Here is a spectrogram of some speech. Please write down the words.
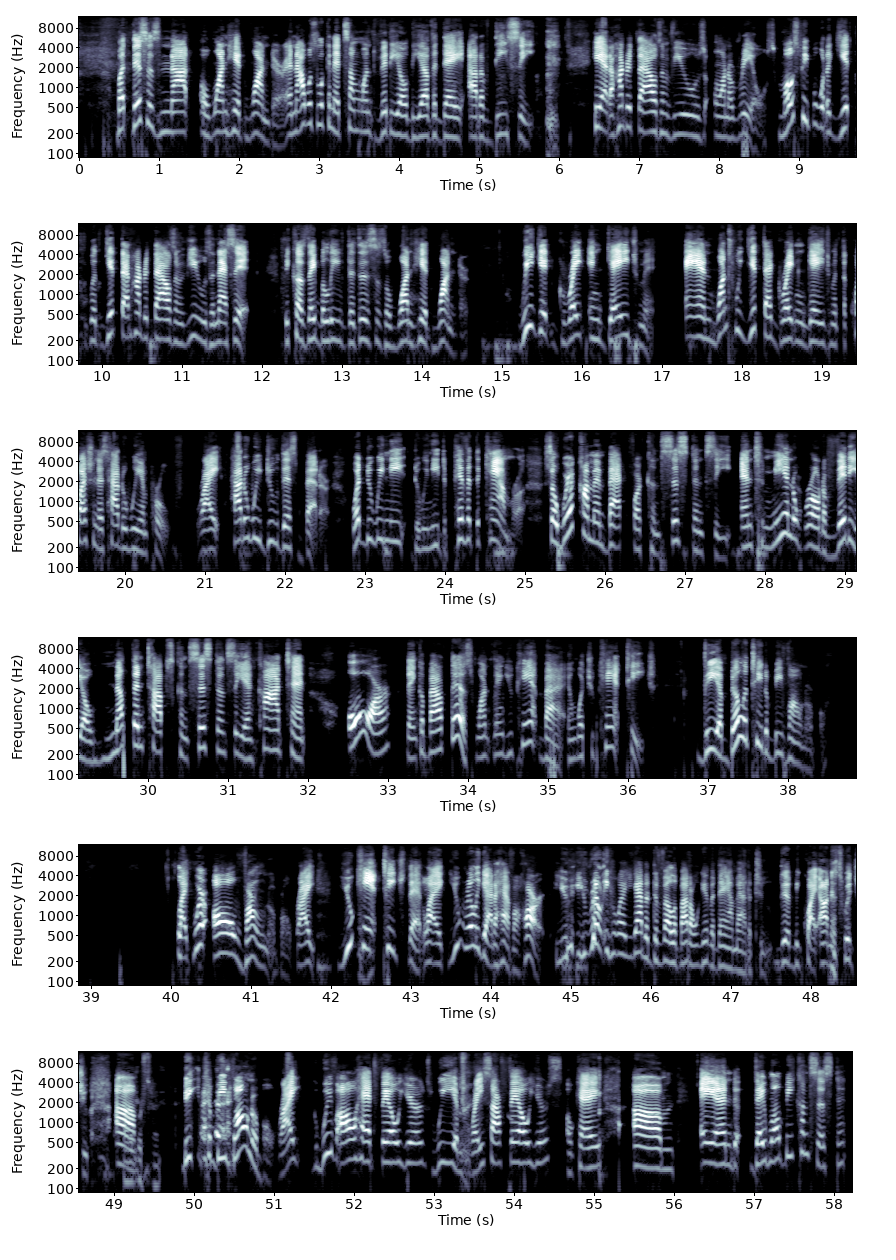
but this is not a one-hit wonder. And I was looking at someone's video the other day out of DC he had 100,000 views on a reels. Most people would get would get that 100,000 views and that's it because they believe that this is a one-hit wonder. We get great engagement. And once we get that great engagement, the question is how do we improve? Right? How do we do this better? What do we need? Do we need to pivot the mm-hmm. camera? So we're coming back for consistency. And to me, in the world of video, nothing tops consistency and content. Or think about this one thing you can't buy and what you can't teach the ability to be vulnerable. Like we're all vulnerable, right? You can't teach that. Like you really got to have a heart. You you really well you got to develop. I don't give a damn attitude. To be quite honest with you, um, 100%. be to be vulnerable, right? We've all had failures. We embrace our failures, okay? Um, and they won't be consistent.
